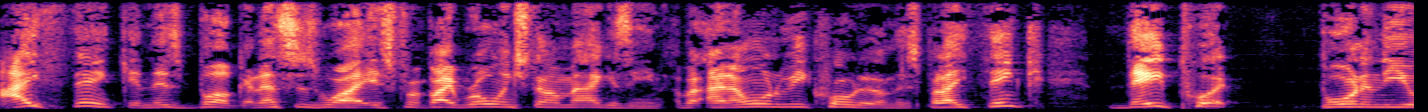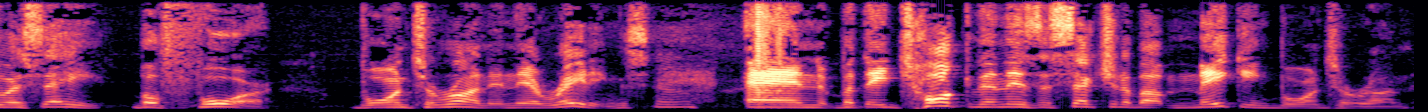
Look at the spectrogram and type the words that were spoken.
I think in this book, and this is why it's for by Rolling Stone magazine, but I don't want to be quoted on this, but I think they put Born in the USA before Born to Run in their ratings, mm. and but they talk. Then there's a section about making Born to Run.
